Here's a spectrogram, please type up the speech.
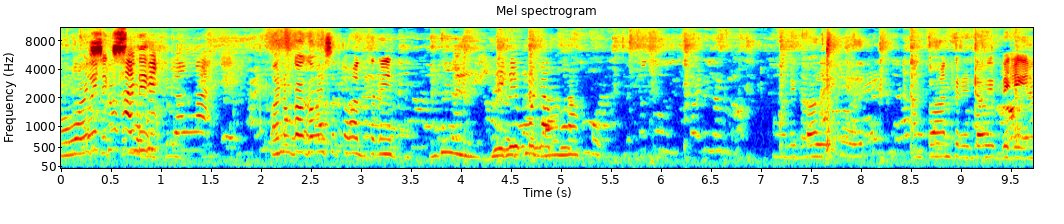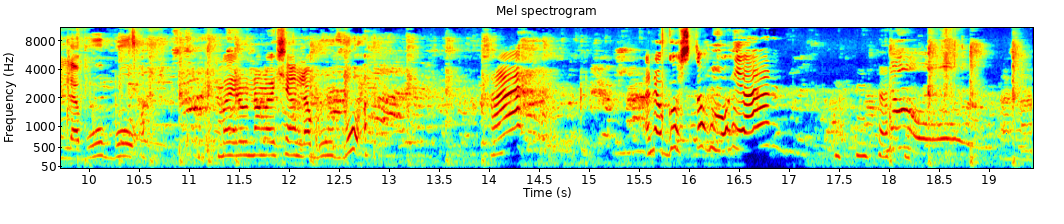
Oh, 200 60. ka nga eh. Anong gagawin sa 200? Bili mo na po. Oh, diba? Ang 200 daw ibiliin labubo. Mayroon na nga siyang labubo. Ha? Ano gusto mo yan? No. Aha.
